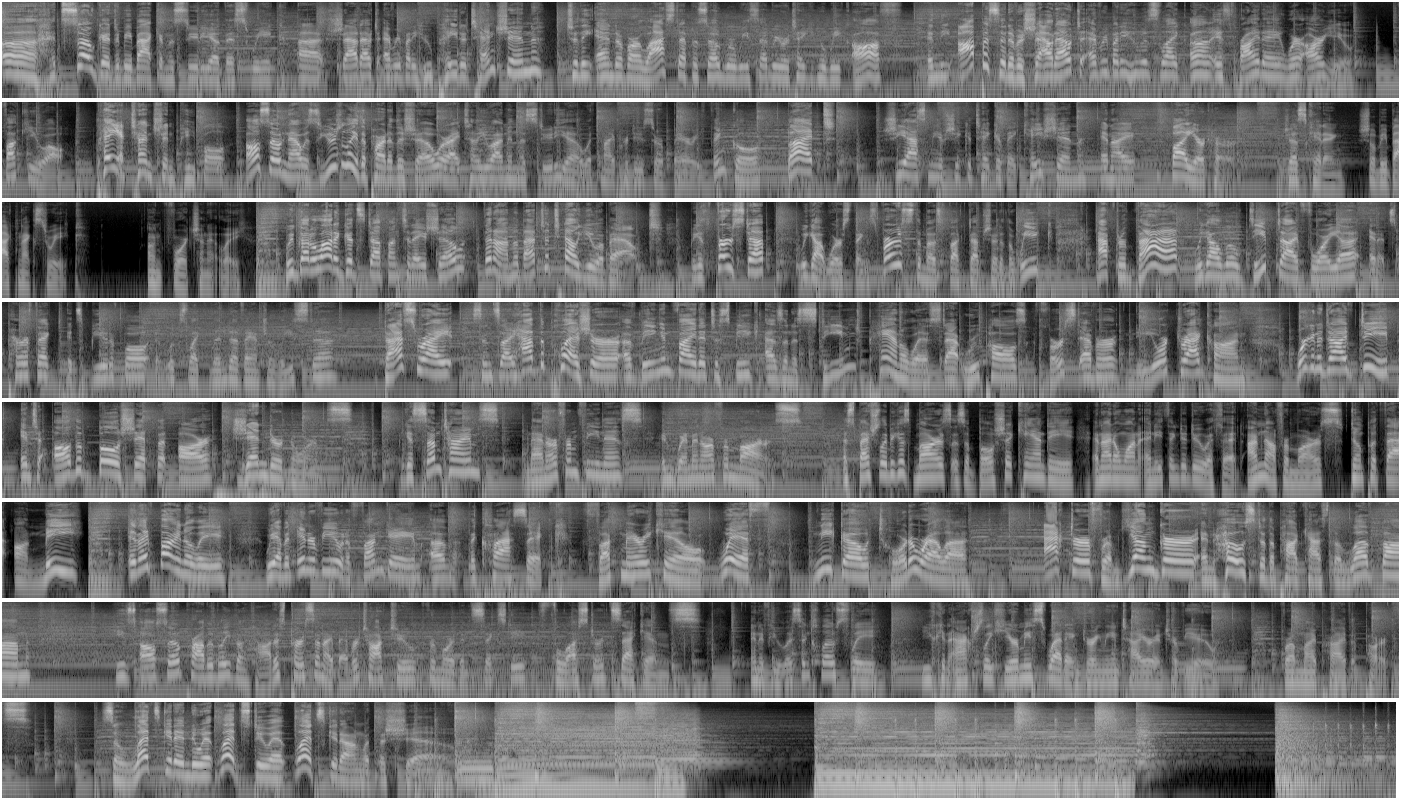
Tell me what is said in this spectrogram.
Uh, it's so good to be back in the studio this week. Uh, shout out to everybody who paid attention to the end of our last episode where we said we were taking a week off. And the opposite of a shout out to everybody who was like, uh, it's Friday, where are you? Fuck you all. Pay attention, people. Also, now is usually the part of the show where I tell you I'm in the studio with my producer, Bari Finkel, but she asked me if she could take a vacation, and I fired her. Just kidding. She'll be back next week unfortunately. We've got a lot of good stuff on today's show that I'm about to tell you about. Because first up, we got Worst Things First, the most fucked up shit of the week. After that, we got a little deep dive for you, and it's perfect, it's beautiful, it looks like Linda Evangelista. That's right, since I had the pleasure of being invited to speak as an esteemed panelist at RuPaul's first ever New York DragCon, we're gonna dive deep into all the bullshit that are gender norms. Because sometimes men are from Venus and women are from Mars. Especially because Mars is a bullshit candy and I don't want anything to do with it. I'm not from Mars. Don't put that on me. And then finally, we have an interview and a fun game of the classic Fuck Marry Kill with Nico Tortorella, actor from Younger and host of the podcast The Love Bomb. He's also probably the hottest person I've ever talked to for more than 60 flustered seconds. And if you listen closely, you can actually hear me sweating during the entire interview from my private parts. So let's get into it, let's do it, let's get on with the show.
